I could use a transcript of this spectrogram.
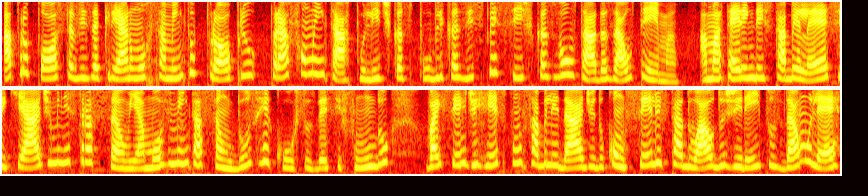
a proposta visa criar um orçamento próprio para fomentar políticas públicas específicas voltadas ao tema. A matéria ainda estabelece que a administração e a movimentação dos recursos desse fundo vai ser de responsabilidade do Conselho Estadual dos Direitos da Mulher,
